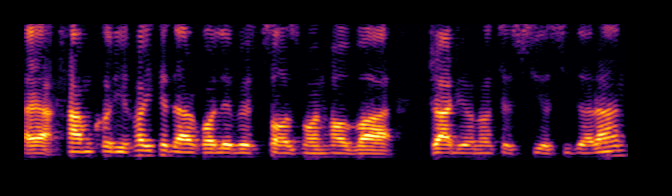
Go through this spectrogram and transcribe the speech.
همکاری هایی که در قالب سازمان ها و جریانات سیاسی دارن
